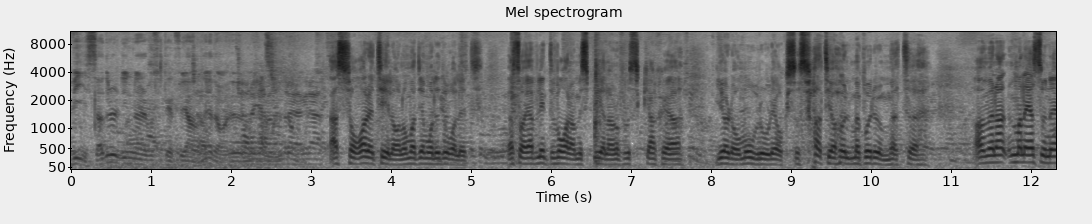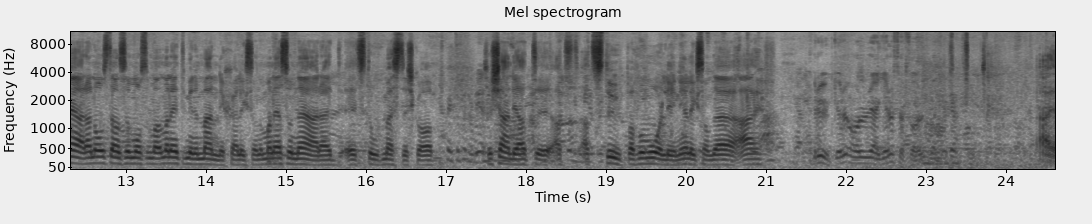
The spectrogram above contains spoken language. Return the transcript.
Visade du din nervositet för Janne idag? Hur Jag sa det till honom att jag mådde dåligt. Jag sa jag vill inte vara med spelarna för då kanske jag gör dem oroliga också så att jag höll mig på rummet. Ja, men man är så nära, någonstans så måste man, man är inte mer än människa liksom. När man är så nära ett, ett stort mästerskap så kände jag att, att, att stupa på mållinjen liksom, det, nej. Brukar du, har du reagerat så här förut? Nej,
